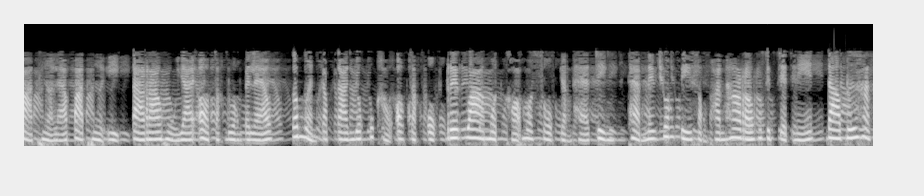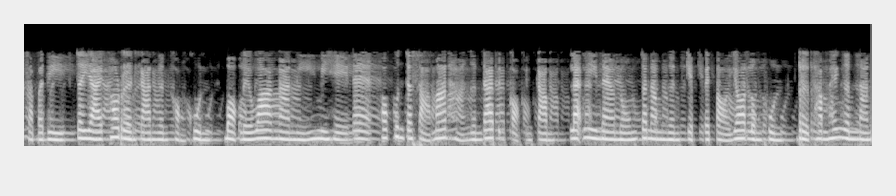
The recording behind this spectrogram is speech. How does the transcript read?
ปาดเหงื่อแล้วปาดเหงื่ออีก แต่ราหูย้ายออกจากดวงไปแล้ว ก็เหมือนกับการยกภูเขาออกจากอก เรียกว่าหมดเคราะห์หมดโศกอย่างแท้จริง แถมในช่วงปี 2567 นี้ ดาวพฤหัสบดีจะย้ายเข้าเรือนการเงินของคุณ บอกเลยว่างานนี้มีเฮแน่เพราะคุณจะสามารถหาเงินได้เป็นกอบเป็นกำและมีแนวโน้มจะนำเงินเก็บไปต่อยอดลงทุน หรือทำให้เงินนั้น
